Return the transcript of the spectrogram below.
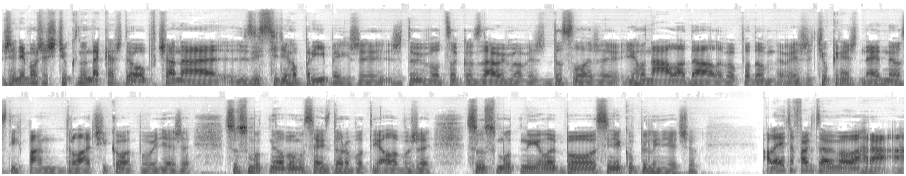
že nemôžeš ťuknúť na každého občana a zistiť jeho príbeh, že, že to by bolo celkom zaujímavé, že doslova, že jeho nálada alebo podobné, vieš, že ťukneš na jedného z tých pandrláčikov a povedia, že sú smutní, lebo musia ísť do roboty, alebo že sú smutní, lebo si nekúpili niečo. Ale je to fakt zaujímavá hra a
